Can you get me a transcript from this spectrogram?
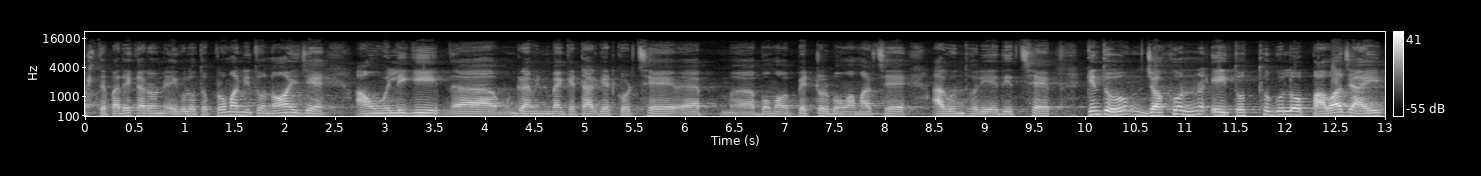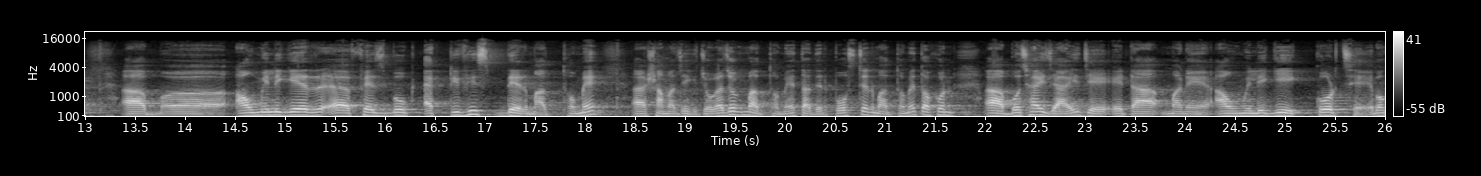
আসতে পারে, কারণ এগুলো তো প্রমাণিত নয় যে আওয়ামী লীগই গ্রামীণ ব্যাংকে টার্গেট করছে বোমা, পেট্রোল বোমা মারছে, আগুন ধরিয়ে দিচ্ছে। কিন্তু যখন এই তথ্যগুলো পাওয়া যায় আওয়ামী লীগের ফেসবুক অ্যাক্টিভিস্টদের মাধ্যমে সামাজিক যোগাযোগ মাধ্যমে, তাদের পোস্টের মাধ্যমে তখন বোঝাই যায় যে এটা মানে আওয়ামী লীগই করছে এবং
